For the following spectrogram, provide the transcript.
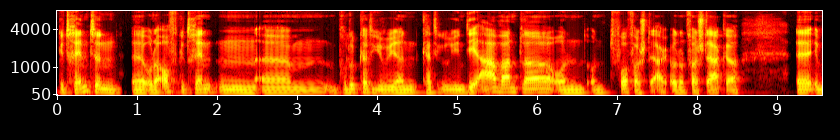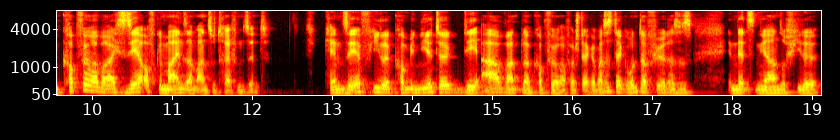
getrennten äh, oder oft getrennten ähm, Produktkategorien Kategorien DA-Wandler und, und Vorverstärker und Verstärker äh, im Kopfhörerbereich sehr oft gemeinsam anzutreffen sind. Ich kenne sehr viele kombinierte DA-Wandler, Kopfhörerverstärker. Was ist der Grund dafür, dass es in den letzten Jahren so viele,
